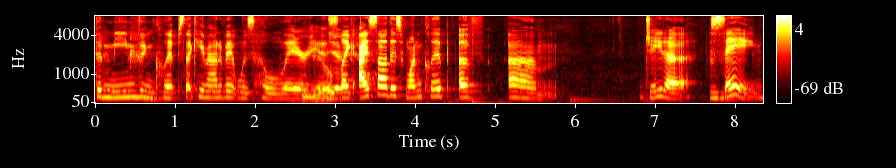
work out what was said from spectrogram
the memes and clips that came out of it was hilarious. Yep. Yeah. Like I saw this one clip of um, Jada Mhm. saying,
